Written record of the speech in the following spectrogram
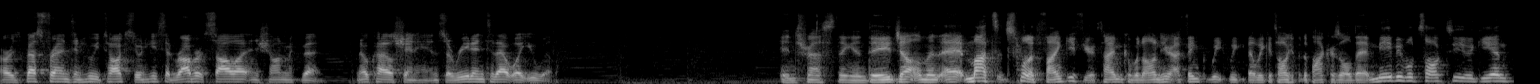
are his best friends and who he talks to. And he said Robert Saleh and Sean McVay no Kyle Shanahan. So read into that what you will. Interesting indeed, gentlemen. Uh, Matt, I just want to thank you for your time coming on here. I think we, we that we could talk about the Packers all day. Maybe we'll talk to you again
